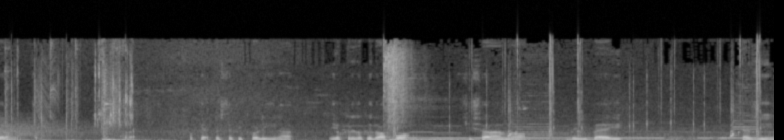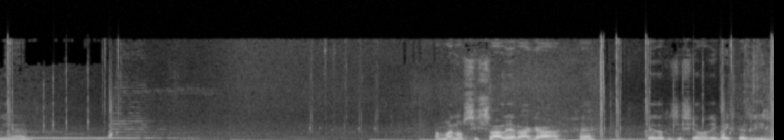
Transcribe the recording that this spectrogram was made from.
Schieramento. 3. Ok, questa è piccolina. Io credo che dopo ci saranno dei bei casini, eh. Man mano si sale, raga, eh, credo che ci siano dei bei casini.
